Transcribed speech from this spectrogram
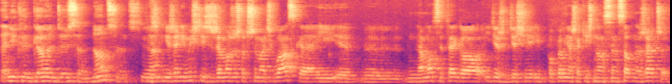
then you can go and do some nonsense, you know, Jeż- Jeżeli myślisz, że możesz otrzymać łaskę i y, y, na mocy tego idziesz gdzieś i popełniasz jakieś nonsensowne rzeczy,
